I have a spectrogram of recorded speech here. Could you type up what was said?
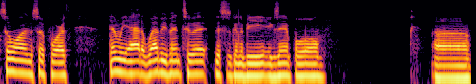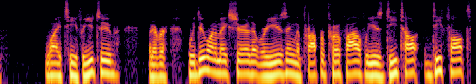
so on and so forth. Then we add a web event to it. This is going to be example uh, YT for YouTube whatever. We do want to make sure that we're using the proper profile. If we use default,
